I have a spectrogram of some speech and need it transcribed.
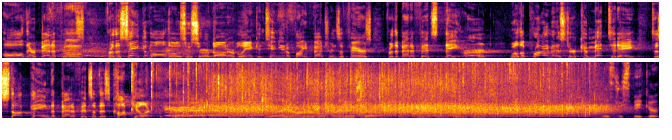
all their benefits. For the sake of all those who served honorably and continue to fight Veterans Affairs for the benefits they earned, will the Prime Minister commit today to stop paying the benefits of this cop killer? Right Honourable Prime Minister. Mr. Speaker,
